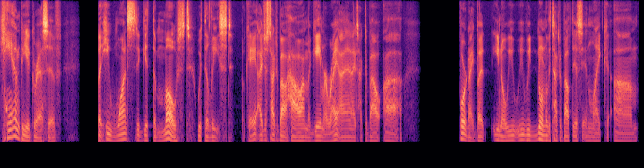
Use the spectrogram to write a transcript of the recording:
can be aggressive but he wants to get the most with the least okay i just talked about how i'm a gamer right and i talked about uh fortnite but you know we we, we normally talked about this in like um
